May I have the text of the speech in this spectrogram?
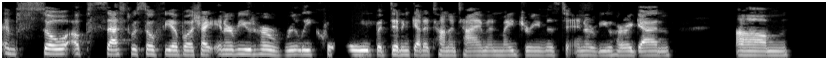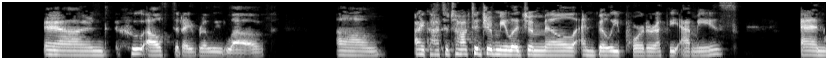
am so obsessed with Sophia Bush. I interviewed her really quickly, but didn't get a ton of time. And my dream is to interview her again. Um, and who else did I really love? Um, I got to talk to Jamila Jamil and Billy Porter at the Emmys, and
